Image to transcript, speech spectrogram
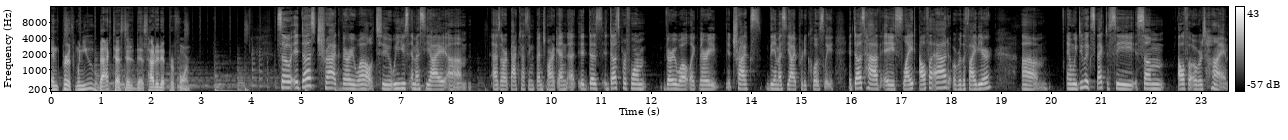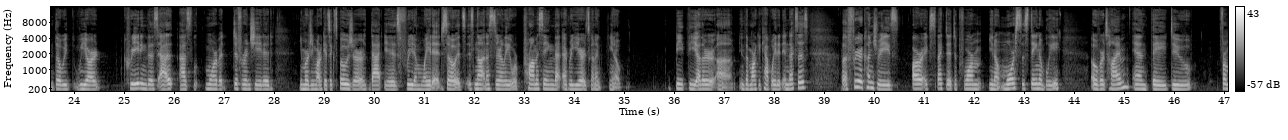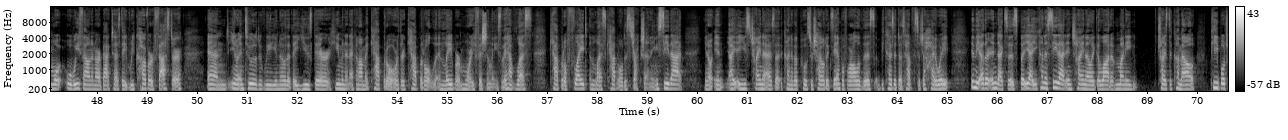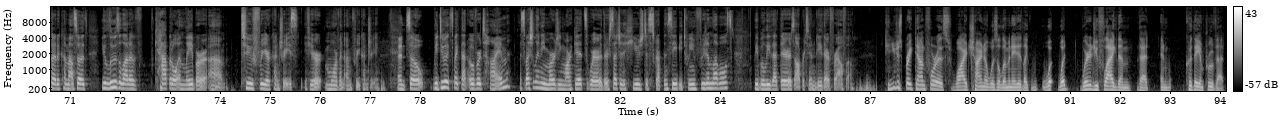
And Perth, when you back tested this, how did it perform? So it does track very well to, we use MSCI um, as our backtesting benchmark and uh, it does, it does perform very well, like very, it tracks the MSCI pretty closely. It does have a slight alpha add over the five year. Um, and we do expect to see some alpha over time, though we, we are creating this as, as more of a differentiated emerging markets exposure that is freedom weighted. So it's it's not necessarily we're promising that every year it's going to you know beat the other um, the market cap weighted indexes, but freer countries are expected to perform you know more sustainably over time, and they do. From what, what we found in our back test, they recover faster and you know intuitively you know that they use their human and economic capital or their capital and labor more efficiently. So they have less capital flight and less capital destruction. And you see that you know in i use china as a kind of a poster child example for all of this because it does have such a high weight in the other indexes. But yeah you kind of see that in china like a lot of money tries to come out. People try to come out. So it's you lose a lot of capital and labor um, to freer countries if you're more of an unfree country. And so we do expect that over time, especially in emerging markets where there's such a huge discrepancy between freedom levels, we believe that there is opportunity there for alpha. Can you just break down for us why China was eliminated? Like what what where did you flag them that and could they improve that?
